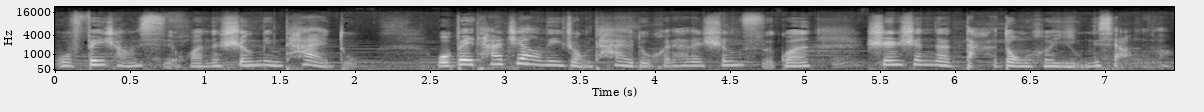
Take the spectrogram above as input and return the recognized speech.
我非常喜欢的生命态度。我被他这样的一种态度和他的生死观深深的打动和影响了。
